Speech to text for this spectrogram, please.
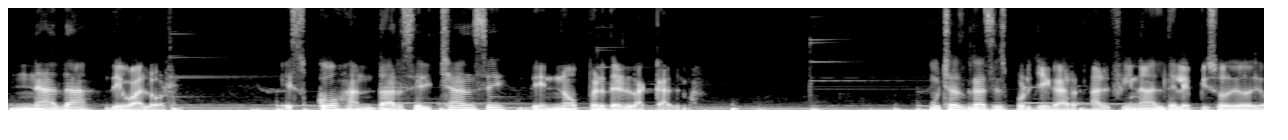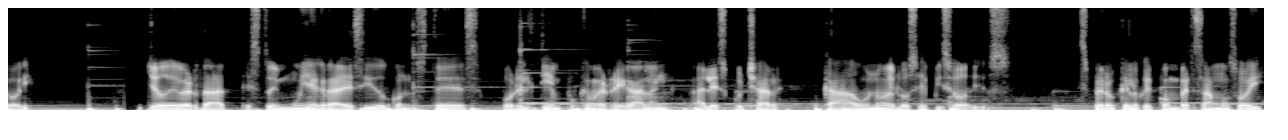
Nada de valor. Escojan darse el chance de no perder la calma. Muchas gracias por llegar al final del episodio de hoy. Yo de verdad estoy muy agradecido con ustedes por el tiempo que me regalan al escuchar cada uno de los episodios. Espero que lo que conversamos hoy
